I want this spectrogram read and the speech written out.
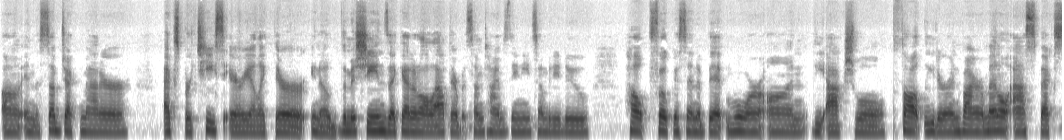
uh, in the subject matter expertise area. Like they're, you know, the machines that get it all out there, but sometimes they need somebody to help focus in a bit more on the actual thought leader environmental aspects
